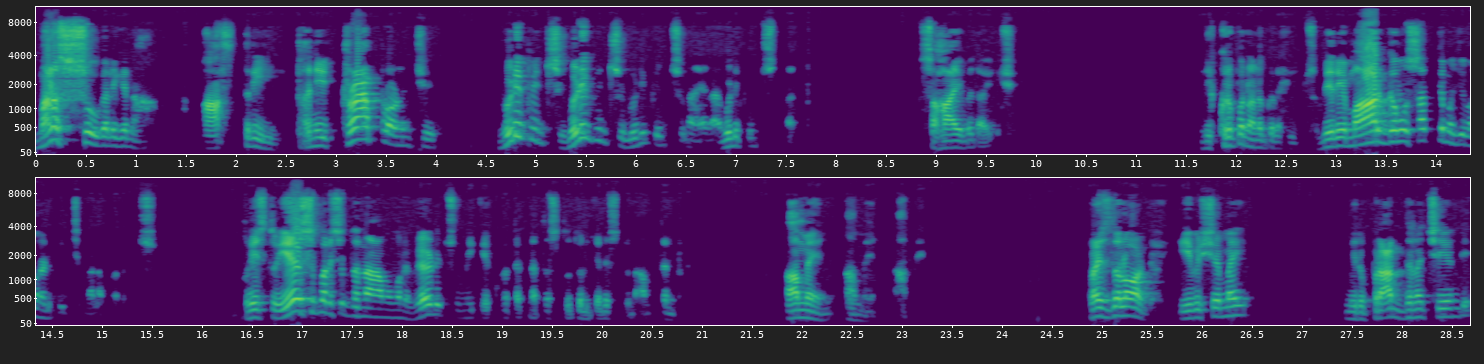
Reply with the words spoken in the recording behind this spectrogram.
మనస్సు కలిగిన ఆ స్త్రీ తని ట్రాప్లో నుంచి విడిపించు విడిపించు విడిపించు నాయన విడిపించు తండ్రి. సహాయము నీ కృపను అనుగ్రహించు. వేరే మార్గము సత్యము జీవన నడిపించి బలపరచు. క్రీస్తు యేసు పరిశుద్ధ నామమును వేడుచు. మీకే కృతజ్ఞత స్థుతులు చెల్లిస్తున్నాం తండ్రి. Amen amen amen. Praise the Lord ఈ విషయమై మీరు ప్రార్థన చేయండి.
